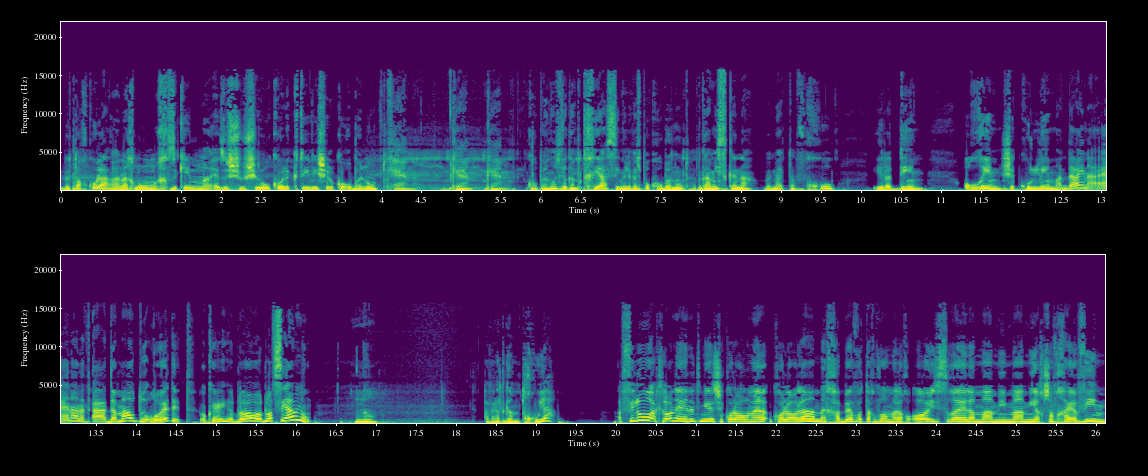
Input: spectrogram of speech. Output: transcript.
בתוך כולם. אנחנו מחזיקים מה, איזשהו שיעור קולקטיבי של קורבנות? כן, כן, כן. קורבנות וגם תחייה, שימי לב, יש פה קורבנות, את גם מסכנה, באמת, טבחו ילדים, הורים שכולים, עדיין אין, האדמה עוד רועדת, אוקיי? עוד לא, עוד לא סיימנו. נו. אבל את גם דחויה. אפילו את לא נהנית מזה שכל העולם, כל העולם מחבב אותך ואומר לך, אוי ישראל, המאמי, מאמי, עכשיו חייבים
